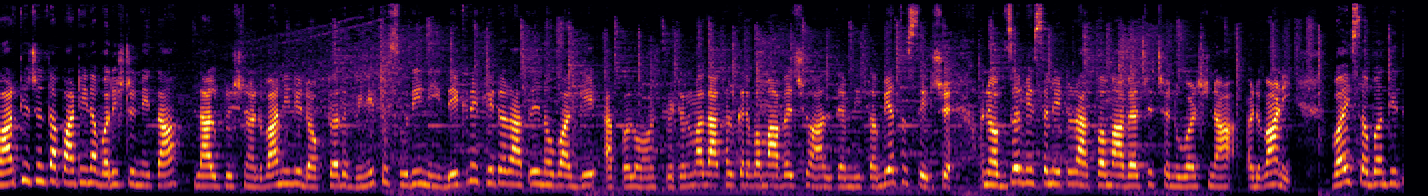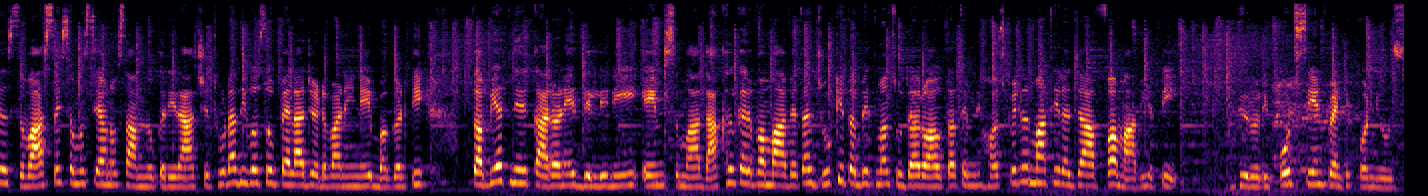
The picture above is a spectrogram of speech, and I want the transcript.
ભારતીય જનતા પાર્ટીના વરિષ્ઠ નેતા લાલકૃષ્ણ અડવાણીને ડોક્ટર વિનીત સુરીની દેખરેખ હેઠળ રાત્રે નવ વાગ્યે એપોલો હોસ્પિટલમાં દાખલ કરવામાં આવે છે. હાલ તેમની તબિયત સ્થિર છે અને ઓબ્ઝર્વેશન હેઠળ રાખવામાં આવ્યા છે છન્નું વર્ષના અડવાણી. વય સંબંધિત સ્વાસ્થ્ય સમસ્યાનો સામનો કરી રહ્યા છે. થોડા દિવસો પહેલા જ અડવાણીને બગડતી તબિયતને કારણે દિલ્હીની એમ્સમાં દાખલ કરવામાં આવ્યા હતા. જો કે તબિયતમાં સુધારો આવતા તેમને હોસ્પિટલમાંથી રજા આપવામાં આવી હતી. Bureau report CN twenty four news.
